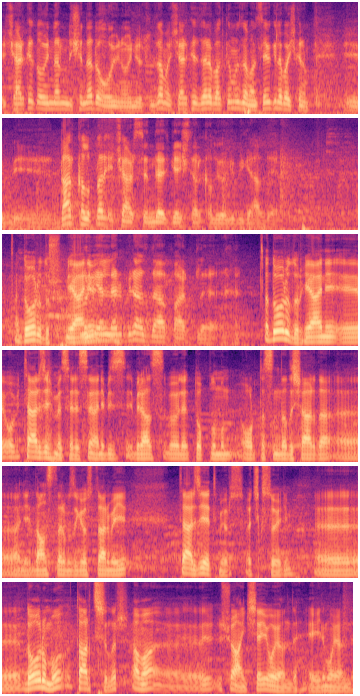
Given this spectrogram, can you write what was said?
E, Çerkez oyunlarının dışında da oyun oynuyorsunuz ama Çerkezlere baktığımız zaman sevgili başkanım e, e, dar kalıplar içerisinde gençler kalıyor gibi geldi. Doğrudur. Yani Suriyeliler biraz daha farklı. Doğrudur. Yani e, o bir tercih meselesi. Hani biz biraz böyle toplumun ortasında dışarıda e, hani danslarımızı göstermeyi tercih etmiyoruz açık söyleyeyim. E, doğru mu? Tartışılır ama e, şu anki şey o yönde. Eğilim o yönde.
